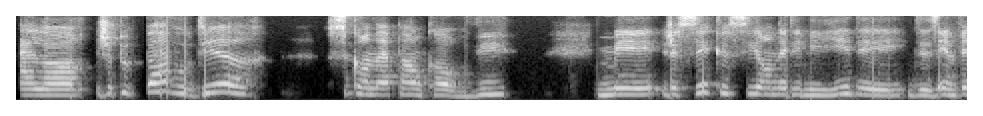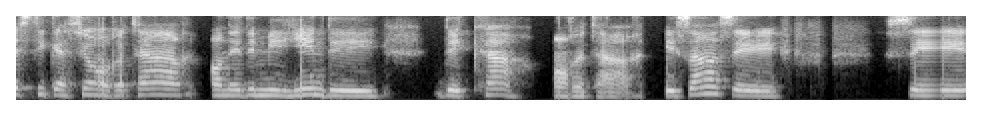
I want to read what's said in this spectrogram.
Alors, je peux pas vous dire ce qu'on n'a pas encore vu, mais je sais que si on a des milliers des, des investigations en retard, on a des milliers des, des cas en retard. Et ça, c'est c'est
